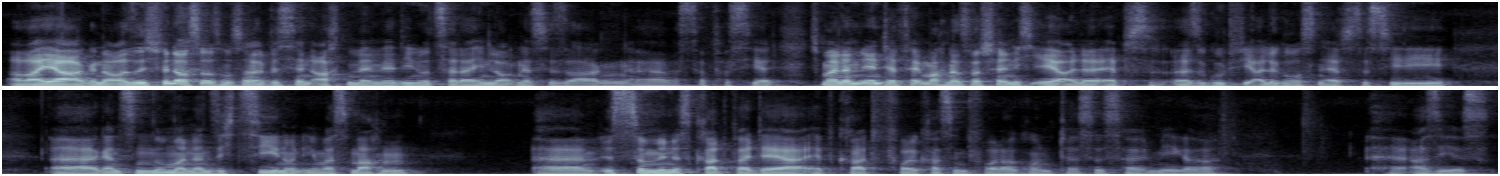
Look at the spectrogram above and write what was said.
Aber ja, genau. Also ich finde auch so, das muss man ein bisschen achten, wenn wir die Nutzer da hinlocken, dass wir sagen, äh, was da passiert. Ich meine, im Endeffekt machen das wahrscheinlich eh alle Apps, äh, so gut wie alle großen Apps, dass sie die äh, ganzen Nummern dann sich ziehen und irgendwas machen. Ähm, ist zumindest gerade bei der App gerade voll krass im Vordergrund, dass es halt mega äh, assi ist.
